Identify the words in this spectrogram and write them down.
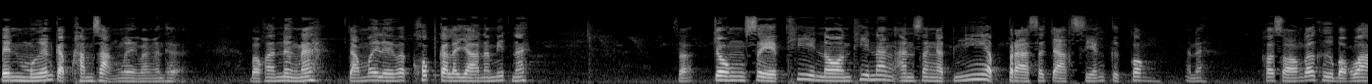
เป็นเหมือนกับคำสั่งเลยว่างั้นเถอะ บอกว่าหนึ่งนะจำไว้เลยว่าคบกัลยาณมิตรนะจงเสพที่นอนที่นั่งอันสงัดเงียบปราศจากเสียงกึกก้องอนนะข้อสองก็คือบอกว่า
